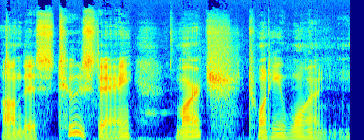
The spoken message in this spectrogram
on this Tuesday, March 21.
